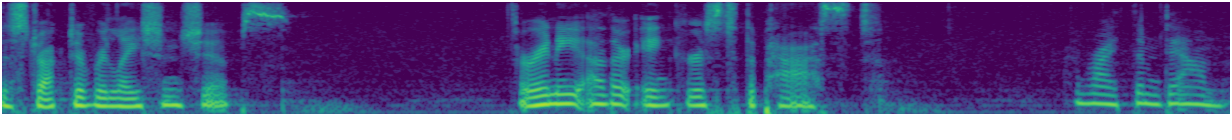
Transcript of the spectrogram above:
destructive relationships, or any other anchors to the past, and write them down.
